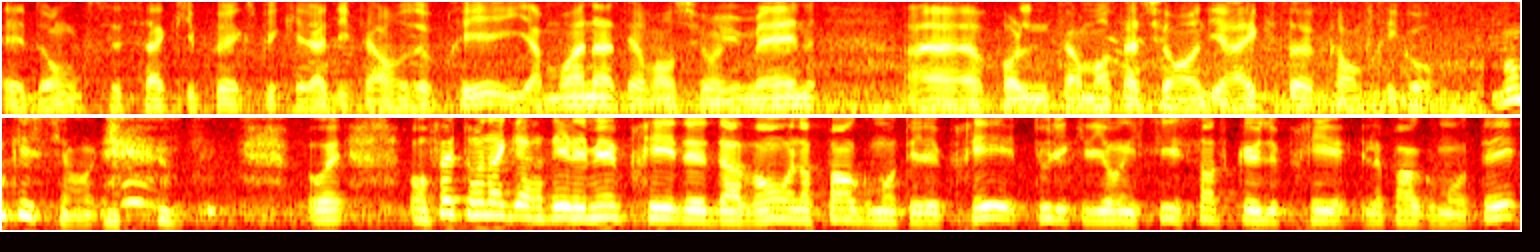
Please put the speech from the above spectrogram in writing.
et donc c'est ça qui peut expliquer la différence de prix. Il y a moins d'intervention humaine pour une fermentation en direct qu'en frigo. Bonne question. ouais. En fait, on a gardé les mêmes prix d'avant, on n'a pas augmenté les prix. Tous les clients ici savent que le prix n'a pas augmenté.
